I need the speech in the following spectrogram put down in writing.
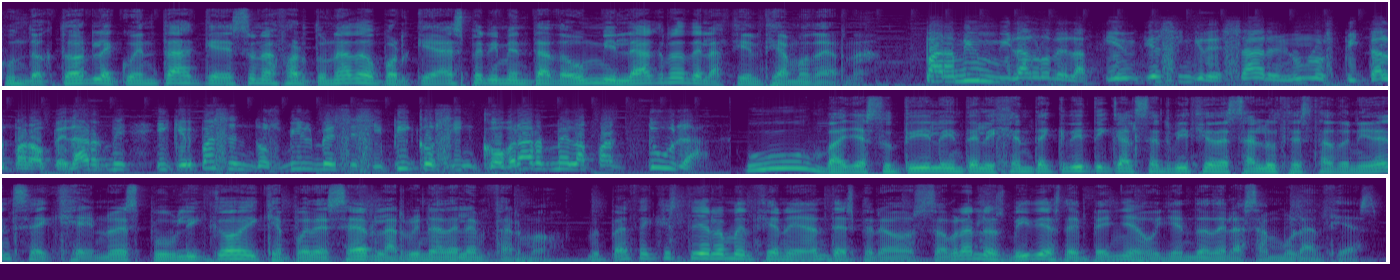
Un doctor le cuenta que es un afortunado porque ha experimentado un milagro de la ciencia moderna. Para mí un milagro de la ciencia es ingresar en un hospital para operarme y que pasen dos mil meses y pico sin cobrarme la factura. Uh, vaya sutil e inteligente crítica al servicio de salud estadounidense, que no es público y que puede ser la ruina del enfermo. Me parece que esto ya lo mencioné antes, pero sobran los vídeos de Peña huyendo de las ambulancias.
